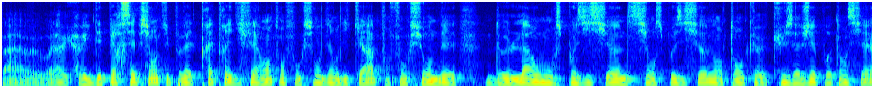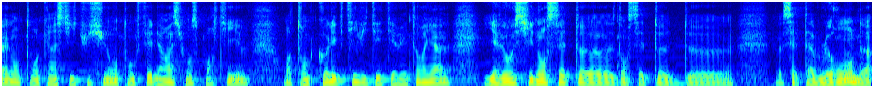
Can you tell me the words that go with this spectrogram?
Enfin, voilà, avec des perceptions qui peuvent être très très différentes en fonction des handicaps, en fonction de là où on se positionne, si on se positionne en tant qu'usager potentiel, en tant qu'institution, en tant que fédération sportive, en tant que collectivité territoriale. Il y avait aussi dans cette, euh, dans cette, de, cette table ronde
